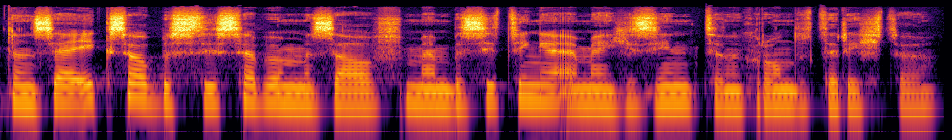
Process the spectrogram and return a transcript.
tenzij ik zou beslist hebben mezelf, mijn bezittingen en mijn gezin ten gronde te richten,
